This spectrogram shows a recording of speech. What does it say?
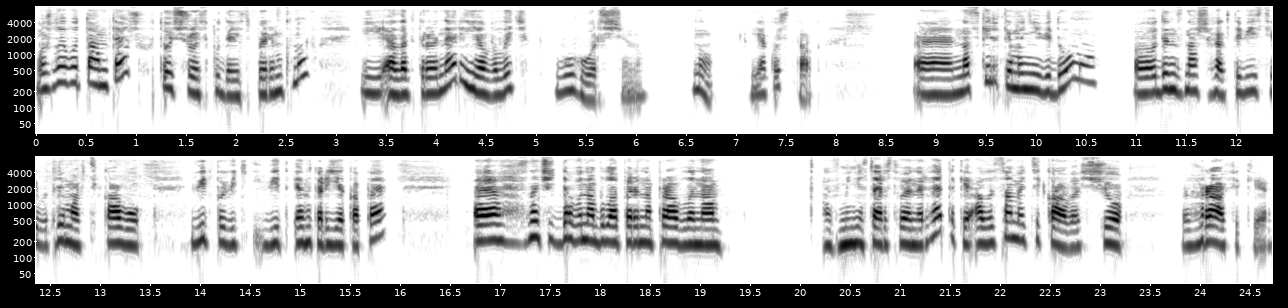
Можливо, там теж хтось щось кудись перемкнув, і електроенергія велить в Угорщину. Ну, якось так. Е, наскільки мені відомо, один з наших активістів отримав цікаву відповідь від НКРЄКП. Е, значить, да, вона була перенаправлена в Міністерство енергетики, але саме цікаве, що графіки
